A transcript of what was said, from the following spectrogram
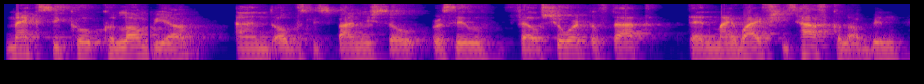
Mexico, Colombia, and obviously Spanish. So Brazil fell short of that. Then my wife, she's half Colombian.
